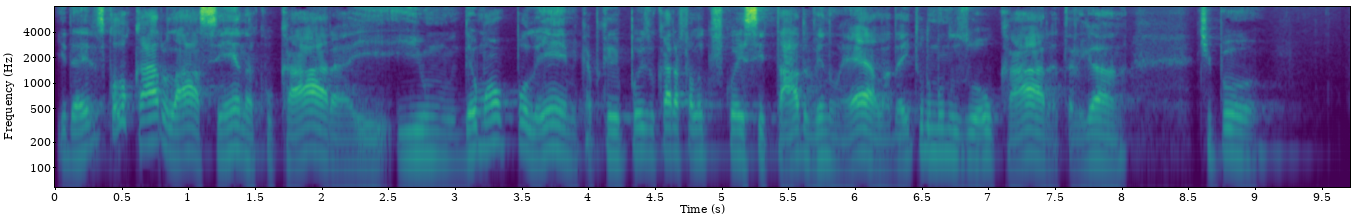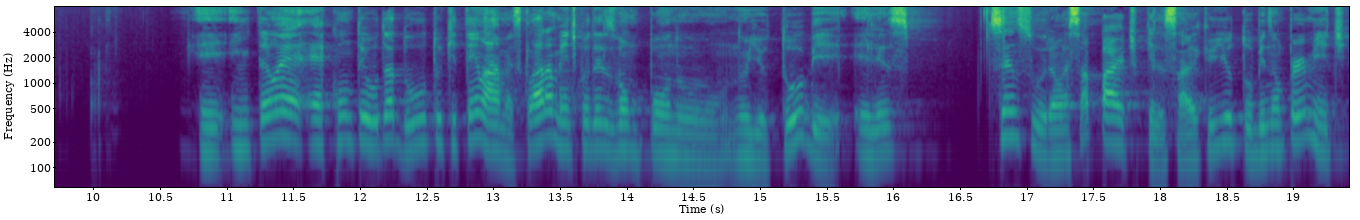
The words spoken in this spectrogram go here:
E daí eles colocaram lá a cena com o cara e, e um, deu uma polêmica, porque depois o cara falou que ficou excitado vendo ela, daí todo mundo zoou o cara, tá ligado? Tipo. E, então é, é, conteúdo adulto que tem lá, mas claramente quando eles vão pôr no, no YouTube, eles censuram essa parte, porque eles sabem que o YouTube não permite.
